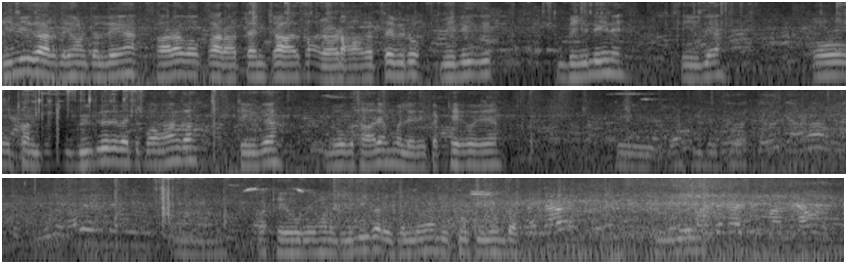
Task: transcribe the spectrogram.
ਬਿਜਲੀ ਘਰ ਦੇ ਹੁਣ ਚੱਲੇ ਆ। ਸਾਰਾ ਕੁਝ ਘਰ ਆ, ਤਿੰਨ ਚਾਰ ਘਰ ਅੜਾ ਦਿੱਤੇ ਵੀਰੋ। ਬਿਜਲੀ ਦੀ ਬਿਜਲੀ ਨੇ। ਠੀਕ ਆ। ਉਹ ਤੁਹਾਨੂੰ ਵੀਡੀਓ ਦੇ ਵਿੱਚ ਪਾਵਾਂਗਾ। ਠੀਕ ਆ। ਲੋਕ ਸਾਰੇ ਮੁਹੱਲੇ ਦੇ ਇਕੱਠੇ ਹੋਏ ਆ। ਤੇ ਇਕੱਠੇ ਹੋ ਕੇ ਹੁਣ ਬਿਜਲੀ ਘਰੇ ਚੱਲੇ ਆ। ਦੇਖੋ ਕੀ ਹੁੰਦਾ। ਠੀਕ ਹੈ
